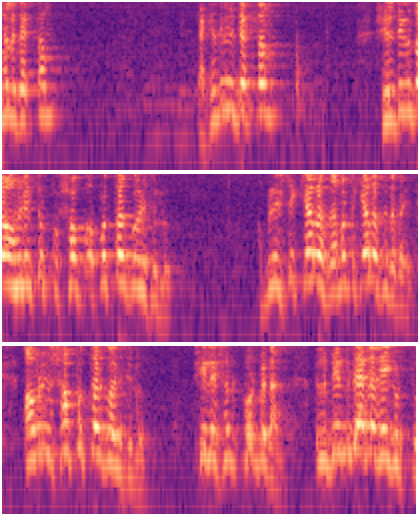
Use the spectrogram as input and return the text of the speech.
সালে দেখতাম। একই জিনিস দেখতাম। সেই থেকে তো আওয়ামী লীগ তো সব প্রত্যাহার করে নিয়েছিল। আপনি নিশ্চয়ই খেয়াল আছে? আমার তো খেয়াল আছে না ভাই? আওয়ামী লীগ সব প্রত্যাহার করে নিয়েছিল। সে ইলেকশন করবে না। তাহলে বিএনপি তো একা একাই করতো।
